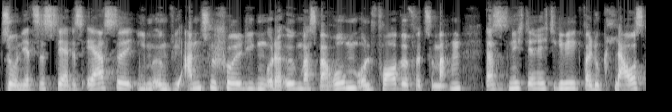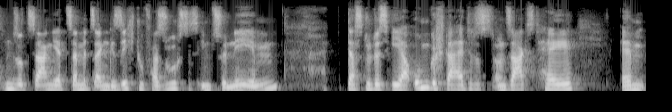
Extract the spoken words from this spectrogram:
So, und jetzt ist der das Erste, ihm irgendwie anzuschuldigen oder irgendwas warum und Vorwürfe zu machen. Das ist nicht der richtige Weg, weil du klaust ihm sozusagen jetzt damit sein Gesicht, du versuchst es ihm zu nehmen, dass du das eher umgestaltest und sagst, hey, ähm,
